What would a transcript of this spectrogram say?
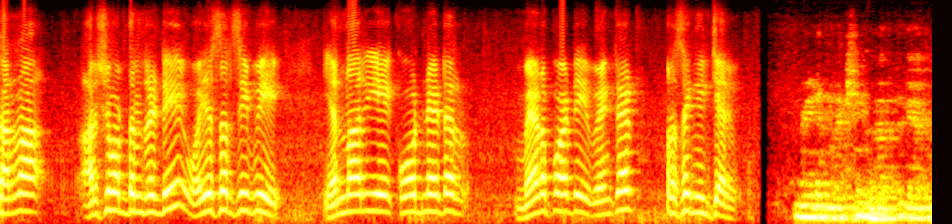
Karra Harshavardhan Reddy YSRCP NRA coordinator Medapati Venkat ప్రసంగించారు. మేడం లక్ష్మీ భారత్ గారు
